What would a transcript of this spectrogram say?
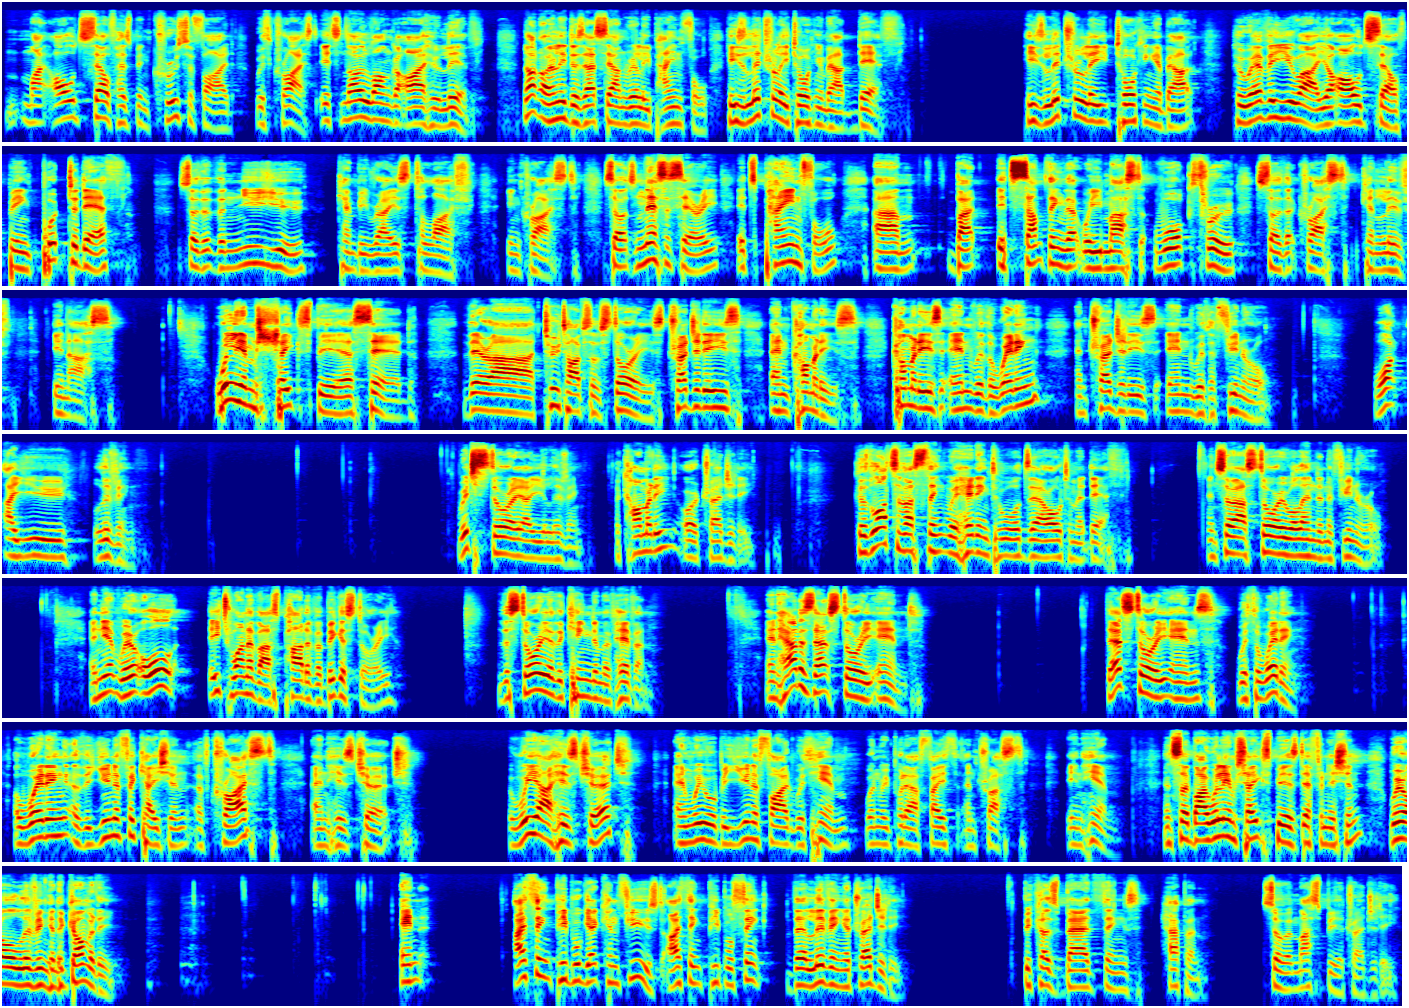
my old self has been crucified with Christ. It's no longer I who live. Not only does that sound really painful, he's literally talking about death. He's literally talking about whoever you are, your old self, being put to death so that the new you can be raised to life in Christ. So it's necessary, it's painful, um, but it's something that we must walk through so that Christ can live in us. William Shakespeare said, There are two types of stories tragedies and comedies. Comedies end with a wedding, and tragedies end with a funeral. What are you living? Which story are you living? A comedy or a tragedy? Because lots of us think we're heading towards our ultimate death. And so our story will end in a funeral. And yet we're all each one of us part of a bigger story, the story of the kingdom of heaven. And how does that story end? That story ends with a wedding, a wedding of the unification of Christ and his church. We are his church, and we will be unified with him when we put our faith and trust in him. And so, by William Shakespeare's definition, we're all living in a comedy. And I think people get confused. I think people think they're living a tragedy because bad things happen. So it must be a tragedy.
